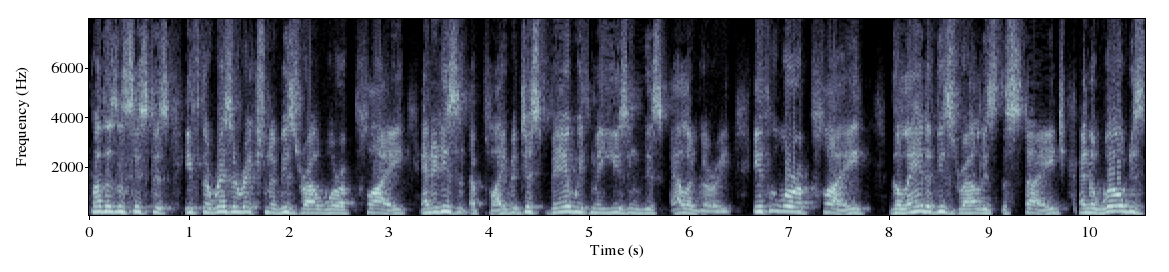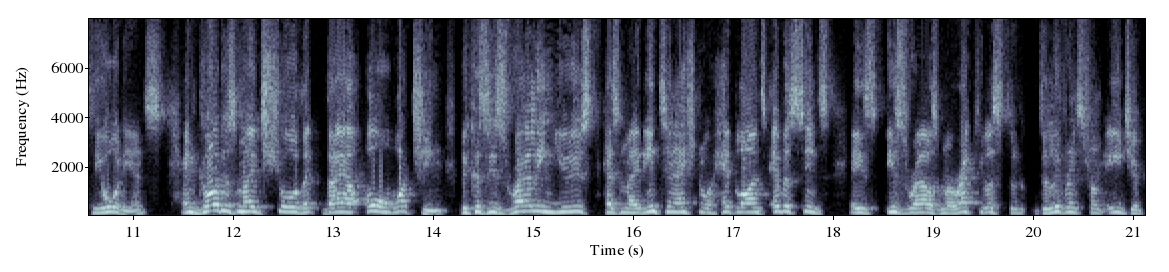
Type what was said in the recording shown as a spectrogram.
Brothers and sisters, if the resurrection of Israel were a play, and it isn't a play, but just bear with me using this allegory, if it were a play, the land of Israel is the stage and the world is the audience, and God has made sure that they are all watching because Israeli news has made international headlines ever since Israel's miraculous deliverance from Egypt,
